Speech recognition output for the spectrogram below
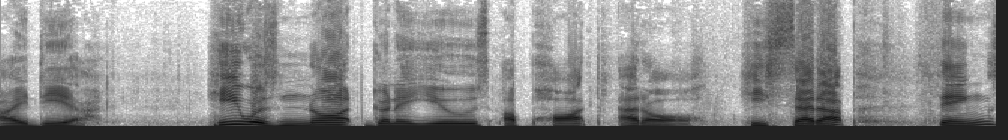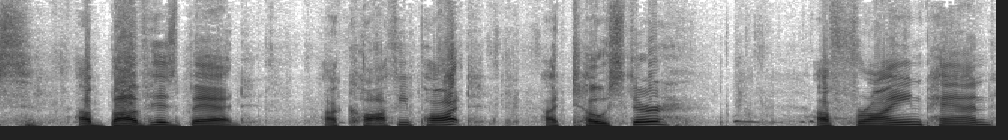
idea. He was not going to use a pot at all. He set up things above his bed a coffee pot, a toaster, a frying pan,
